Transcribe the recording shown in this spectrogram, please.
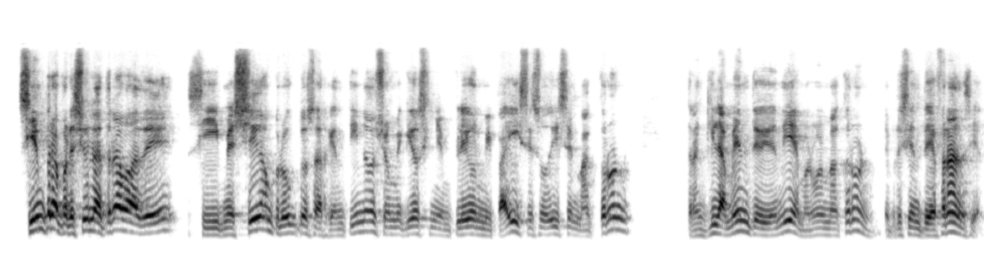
siempre apareció la traba de si me llegan productos argentinos, yo me quedo sin empleo en mi país. Eso dice Macron tranquilamente hoy en día, Emmanuel Macron, el presidente de Francia.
